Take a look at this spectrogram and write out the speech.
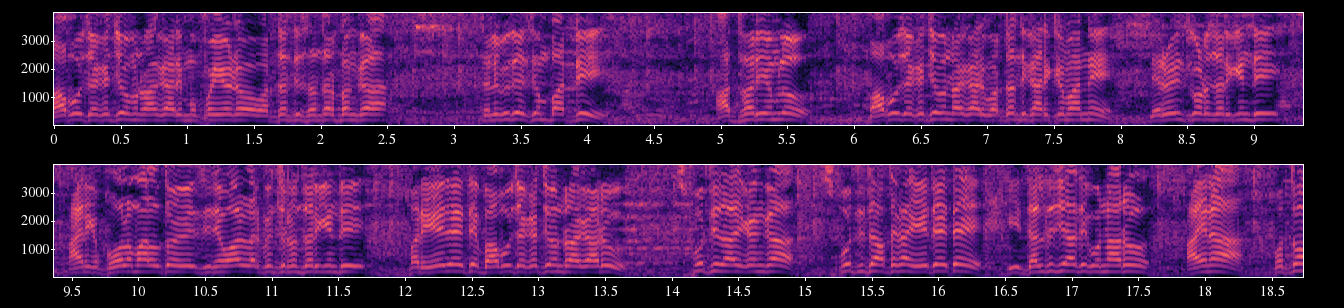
బాబు జగజ్జీవన్ రావు గారి ముప్పై ఏడవ వర్ధంతి సందర్భంగా తెలుగుదేశం పార్టీ ఆధ్వర్యంలో బాబు జగజ్జీవన్ రావు గారి వర్ధంతి కార్యక్రమాన్ని నిర్వహించుకోవడం జరిగింది. ఆయనకి పూలమాలతో వేసి నివాళులు అర్పించడం జరిగింది. మరి ఏదైతే బాబు జగజ్జీవన్ రావు గారు స్ఫూర్తిదాయకంగా స్ఫూర్తిదాతగా ఏదైతే ఈ దళిత జాతికి ఉన్నారో ఆయన ఉత్తమ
